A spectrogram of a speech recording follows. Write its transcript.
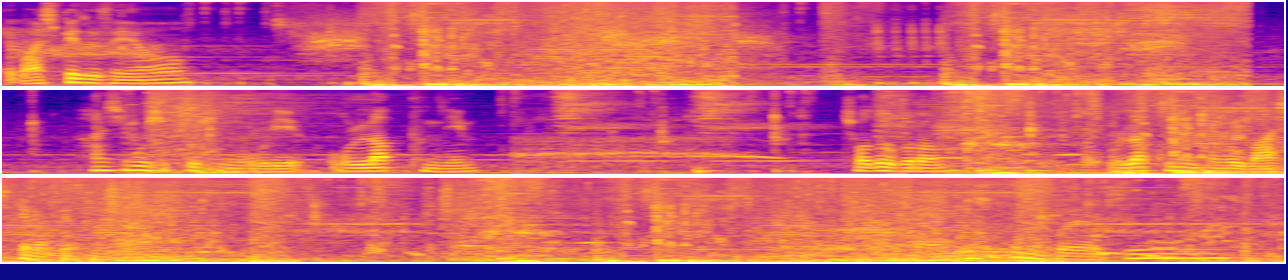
네, 맛있게 드세요. 하시고 싶으신 우리 올라프님. 저도 그럼 올라프님 정글 맛있게 먹겠습니다. 자 맛있게 먹어야지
